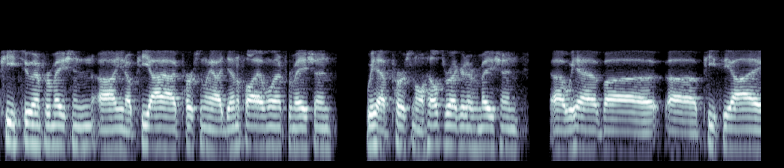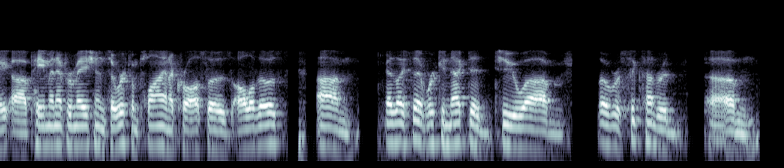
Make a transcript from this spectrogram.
P2 information, uh, you know, PII, personally identifiable information. We have personal health record information. Uh, we have uh, uh PCI payment information. So we're compliant across those, all of those. Um, as I said, we're connected to um, over 600 um,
